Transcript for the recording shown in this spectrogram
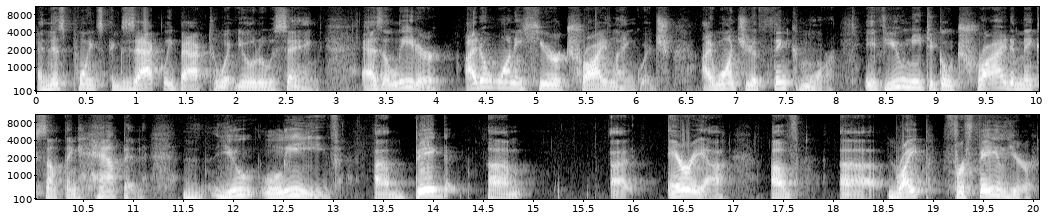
And this points exactly back to what Yoda was saying. As a leader, I don't want to hear try language. I want you to think more. If you need to go try to make something happen, you leave a big um, uh, area of uh, ripe for failure.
